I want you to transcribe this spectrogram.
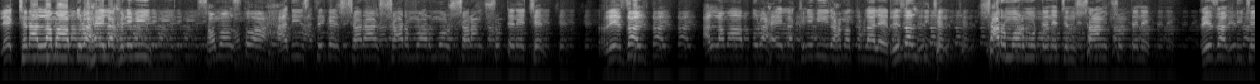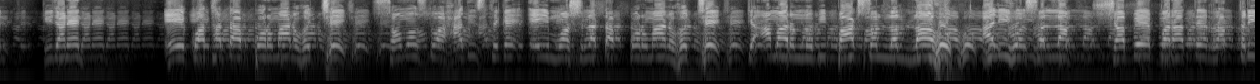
لكن علامة عبد الله لخنوي সমস্ত হাদিস থেকে সারা সারমর্ম সারাংশ টেনেছেন। রেজাল্ট, আল্লামা আব্দুল হাই লখনবী রহমাতুল্লাহ রেজাল্ট দিচ্ছেন। সারমর্ম টেনেছেন, সারাংশ টেনে রেজাল্ট দিচ্ছেন। কি জানেন? এই কথাটা প্রমাণ হচ্ছে, সমস্ত হাদিস থেকে এই মশলাটা প্রমাণ হচ্ছে যে আমার নবী পাক সাল্লাল্লাহু আলাইহি ওয়াসাল্লাম শবে বরাতের রাত্রি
